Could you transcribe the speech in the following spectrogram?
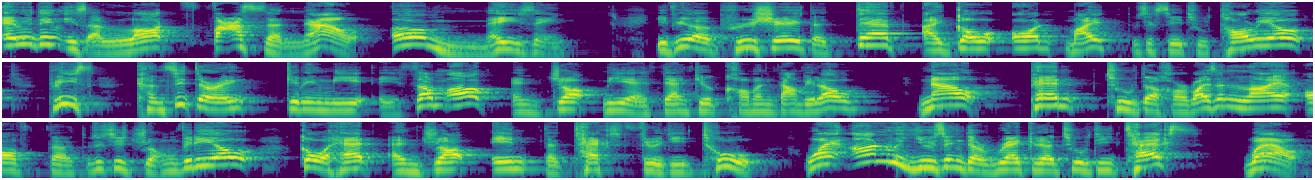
everything is a lot faster now. Amazing. If you appreciate the depth I go on my 360 tutorial, please considering giving me a thumb up and drop me a thank you comment down below. Now, pan to the horizon line of the 360 drone video, go ahead and drop in the text 3D tool. Why aren't we using the regular 2D text? Well,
